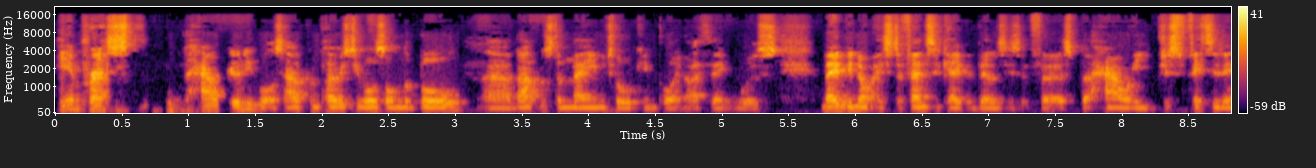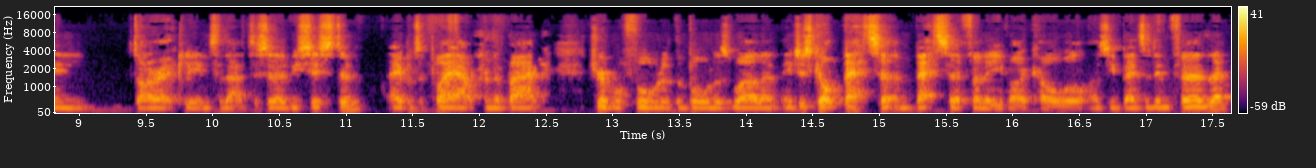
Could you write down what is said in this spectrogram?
he impressed how good he was, how composed he was on the ball. Uh, that was the main talking point, I think, was maybe not his defensive capabilities at first, but how he just fitted in directly into that De Zerbi system, able to play out from the back, dribble forward with the ball as well. And it just got better and better for Levi Colwill as he bedded him further.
